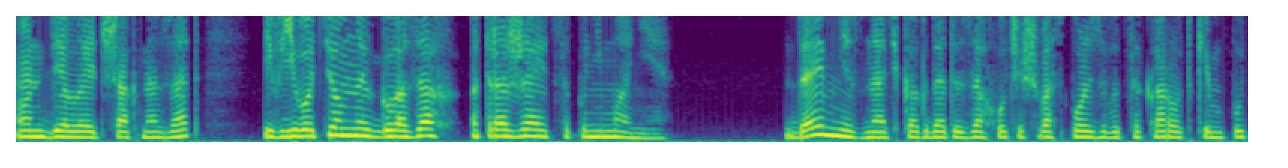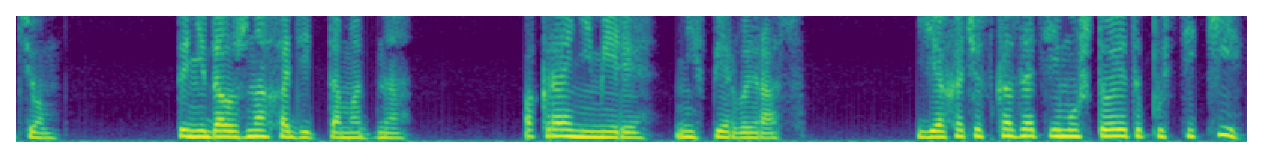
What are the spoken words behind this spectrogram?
Он делает шаг назад, и в его темных глазах отражается понимание. Дай мне знать, когда ты захочешь воспользоваться коротким путем. Ты не должна ходить там одна. По крайней мере, не в первый раз. Я хочу сказать ему, что это пустяки,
